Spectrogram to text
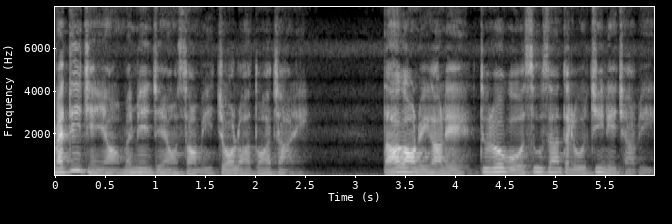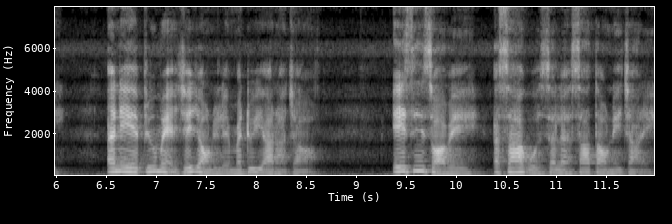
မတိကျင်အောင်မမြင်ကျင်အောင်ဆောင်ပြီးကြော်လွားသွားကြတယ်သားကောင်တွေကလည်းသူတို့ကိုစူးစမ်းတယ်လို့ကြည်နေကြပြီးအနေရပြူးမဲ့ရိတ်ရောင်တွေလည်းမတွေ့ရတာကြောင့်အေးဆေးစွာပဲအစားကိုဆက်လက်စားတောက်နေကြတယ်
